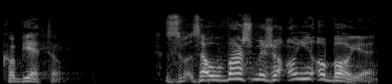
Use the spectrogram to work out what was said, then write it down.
kobietą. Zauważmy, że oni oboje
